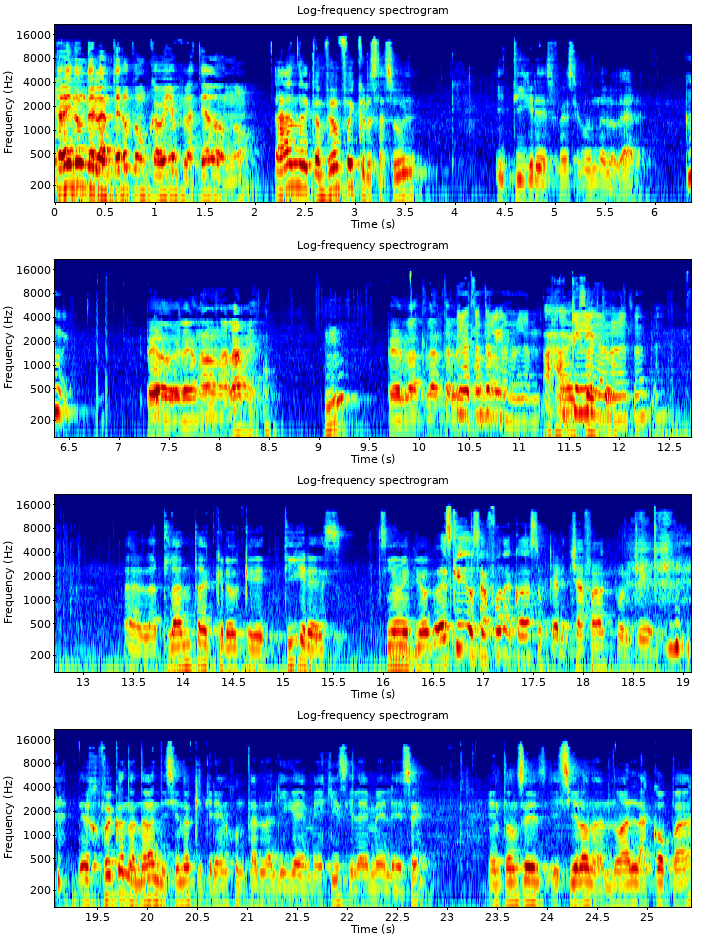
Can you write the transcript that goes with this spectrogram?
Traen un delantero con cabello plateado, ¿no? Ah, no, el campeón fue Cruz Azul. Y Tigres fue segundo lugar. Pero le ganaron al AME. ¿Mm? Pero el Atlanta le El ganó Atlanta al le ganó la... Ajá, ¿Y quién le ganó al Atlanta? Al Atlanta creo que Tigres, si no me equivoco. Es que, o sea, fue una cosa súper chafa porque fue cuando andaban diciendo que querían juntar la Liga MX y la MLS. Entonces hicieron anual la copa,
